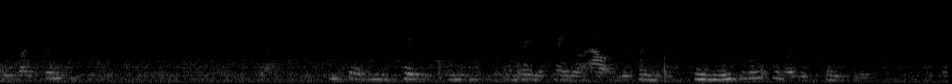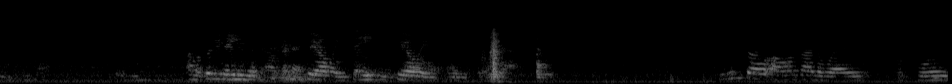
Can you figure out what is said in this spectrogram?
any questions? Yes. You said you take, when you, you're taking the cannula out, you're putting cleaning solution or just clean solution? Which one do you have? I'm putting it in the saline, okay. saline, Saline. saline solution, yeah. Do you throw all of that away before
